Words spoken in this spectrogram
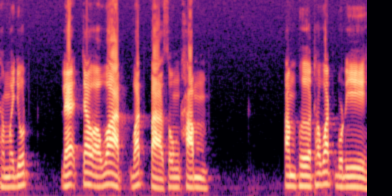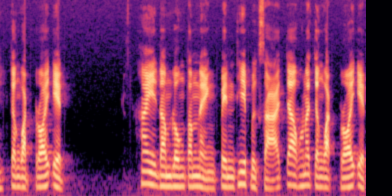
ธรรมยุทธและเจ้าอาวาสวัดป่าทรงธรรมอำเภอทวัดบุรีจังหวัดร้อยเอ็ดให้ดำรงตำแหน่งเป็นที่ปรึกษาเจ้าคณะจังหวัดร้อยเอ็ด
